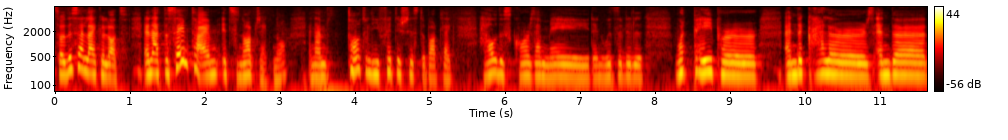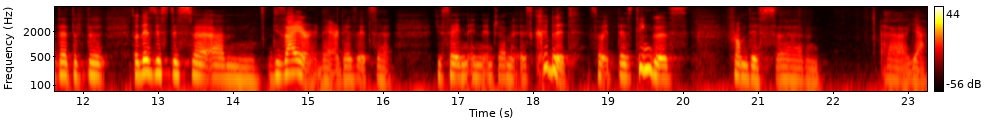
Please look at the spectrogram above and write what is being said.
so this I like a lot. And at the same time, it's an object, no? And I'm totally fetishist about like how the scores are made and with the little what paper and the colors and the the the, the so there's this this uh, um, desire there. There's it's a you say in, in, in German it's kribbelt. So it, there's tingles from this um, uh, yeah.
